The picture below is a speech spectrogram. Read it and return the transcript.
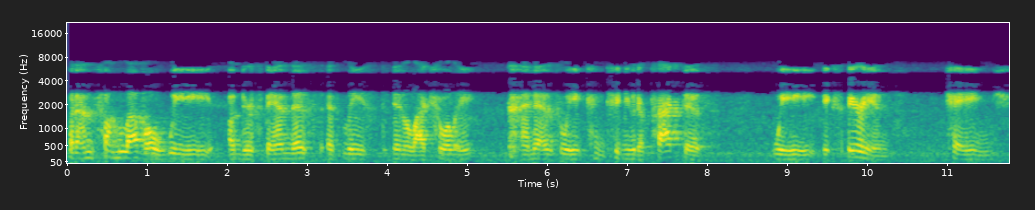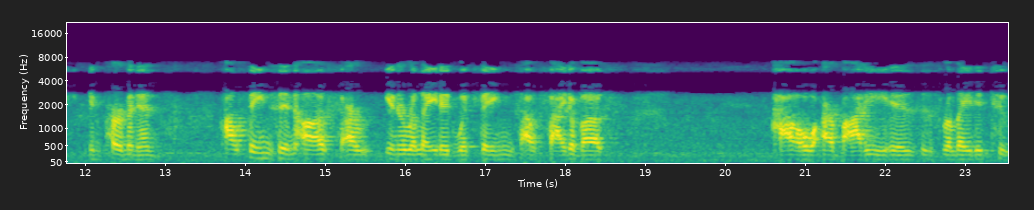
but on some level, we understand this, at least intellectually, and as we continue to practice, we experience change, impermanence, how things in us are interrelated with things outside of us, how our body is is related to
